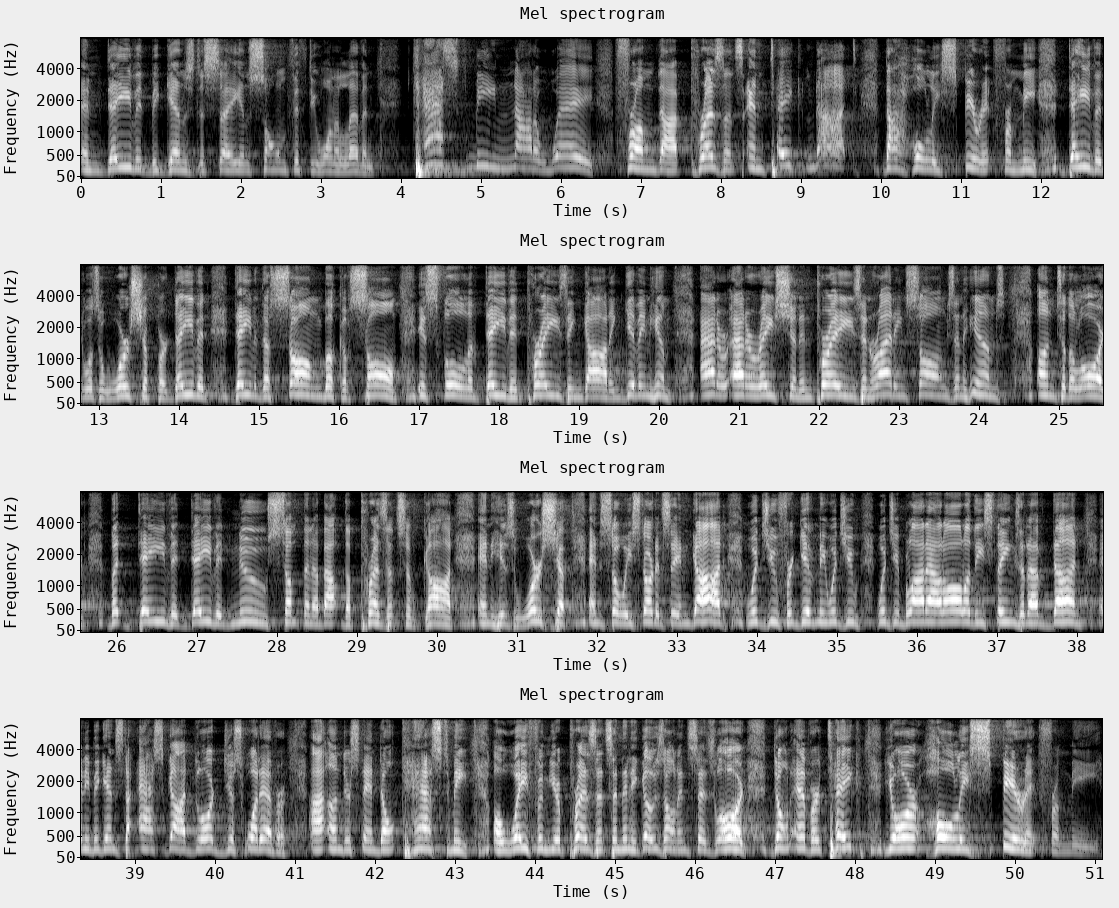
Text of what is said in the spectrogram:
And David begins to say in Psalm 51 11, Cast me not away from thy presence and take not thy Holy Spirit from me. David was a worshiper. David, David, the songbook of Psalm is full of David praising God and giving him ador- adoration and praise and writing songs and hymns unto the Lord. But David, David knew something about the presence of God and his worship. And so he started saying, God, would you forgive me? Would you, would you blot out all of these things that I've done? And he begins to ask God, Lord, just whatever. I understand. Don't cast me away from your presence. And then he goes on and says, Lord, don't ever take your Holy Spirit from me.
